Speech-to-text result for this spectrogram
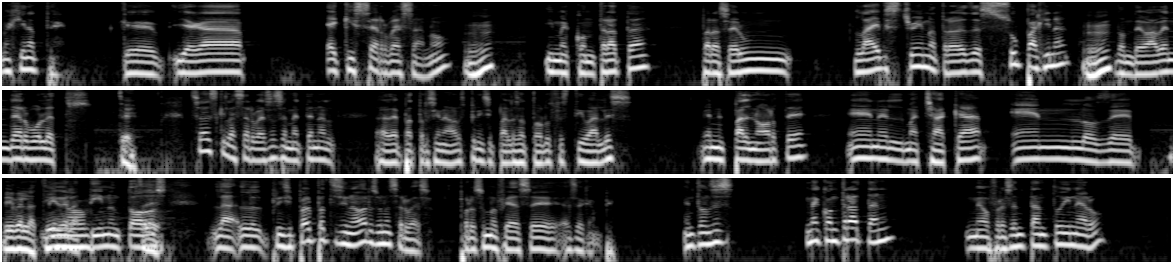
imagínate que llega X cerveza, ¿no? Ujú. Y me contrata para hacer un live stream a través de su página donde va a vender boletos. Sí. Tú sabes que las cervezas se meten al, a- de patrocinadores principales a todos los festivales. En el Pal Norte, en el Machaca, en los de Vive Latino. Vive Latino, en todos. Sí. La- la- el principal patrocinador es una cerveza. Por eso me fui a ese, a ese ejemplo. Entonces, me contratan, me ofrecen tanto dinero,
